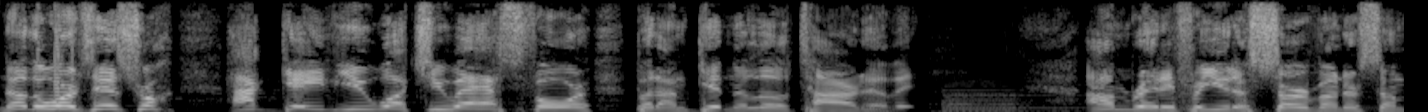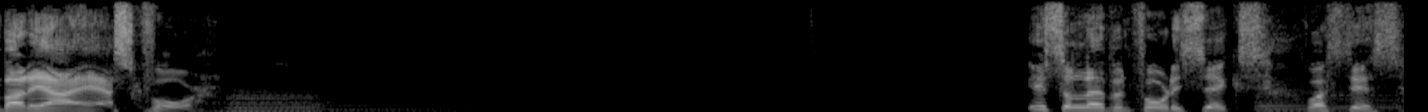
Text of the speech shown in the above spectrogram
In other words, Israel, I gave you what you asked for, but I'm getting a little tired of it. I'm ready for you to serve under somebody I asked for. It's 1146. What's this?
